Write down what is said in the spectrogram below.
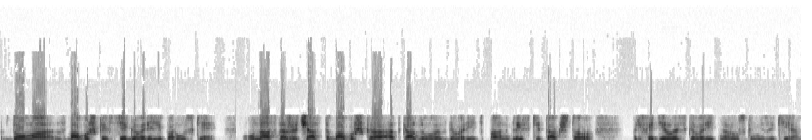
дома с бабушкой все говорили по-русски. У нас даже часто бабушка отказывалась говорить по-английски, так что приходилось говорить на русском языке.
